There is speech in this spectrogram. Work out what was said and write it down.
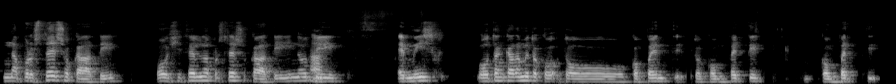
Να προσθέσω κάτι. Όχι, θέλω να προσθέσω κάτι. Είναι ότι εμείς όταν κάναμε το, το, το, competi, competi,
